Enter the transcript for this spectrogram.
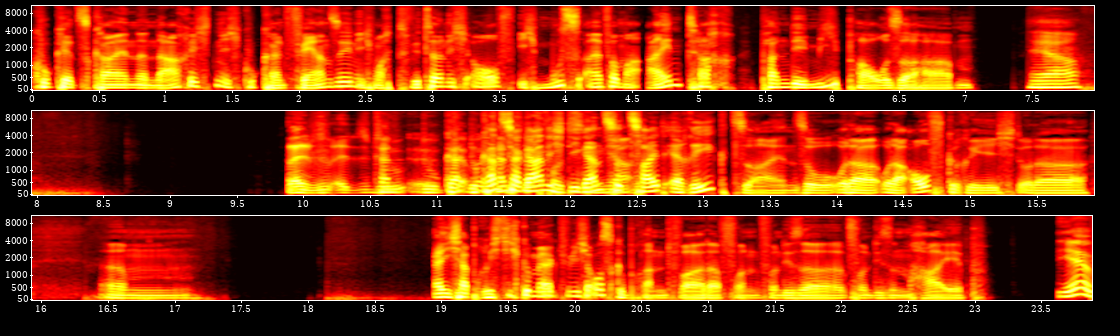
gucke jetzt keine Nachrichten, ich gucke kein Fernsehen, ich mache Twitter nicht auf, ich muss einfach mal einen Tag Pandemiepause haben. ja. Weil äh, du, Kann- du, äh, kann, du kann kannst ich ja gar nicht die ganze ja. Zeit erregt sein, so oder oder aufgeregt oder ähm, also ich habe richtig gemerkt, wie ich ausgebrannt war davon, von dieser, von diesem Hype. Ja,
